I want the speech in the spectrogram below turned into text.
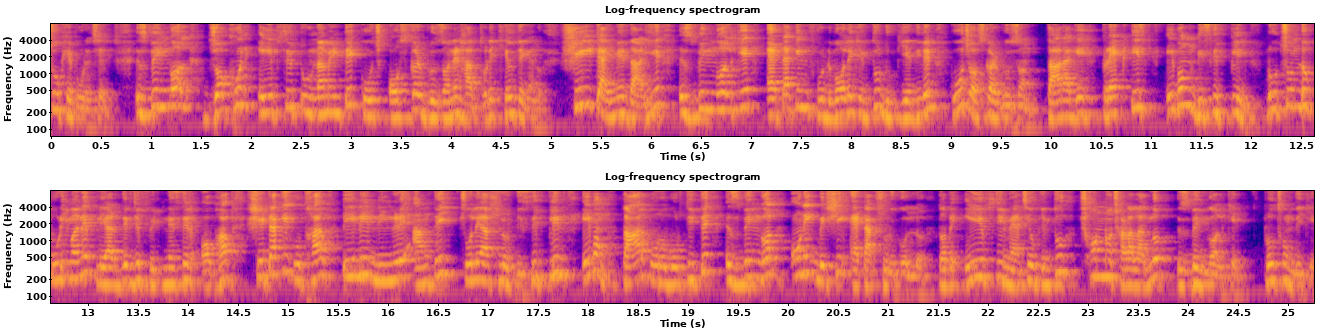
চোখে পড়েছে। ইস্টবেঙ্গল যখন এফসি টুর্নামেন্টে কোচ অস্কার ব্রুজনের হাত ধরে খেলতে গেল, সেই টাইমে দাঁড়িয়ে ইস্টবেঙ্গলকে অ্যাটাকিং ফুটবলে কিন্তু ঢুকিয়ে দিলেন কোচ অস্কার ব্রুজন তার আগে প্র্যাকটিস এবং ডিসিপ্লিন প্রচণ্ড পরিমাণে প্লেয়ারদের যে ফিটনেসের অভাব, সেটাকে কোথাও টেনে নিংড়ে আনতেই চলে আসলো ডিসিপ্লিন এবং তার পরবর্তীতে ইস্টবেঙ্গল অনেক বেশি অ্যাটাক শুরু করল। তবে এএফসির ম্যাচেও কিন্তু ছন্ন ছাড়া লাগল ইস্টবেঙ্গলকে প্রথম দিকে,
